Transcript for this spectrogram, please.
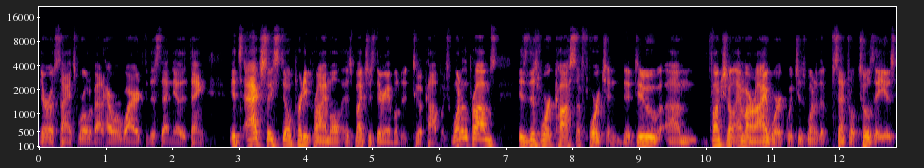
neuroscience world about how we're wired for this, that, and the other thing. It's actually still pretty primal as much as they're able to, to accomplish. One of the problems is this work costs a fortune to do um, functional MRI work, which is one of the central tools they use,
